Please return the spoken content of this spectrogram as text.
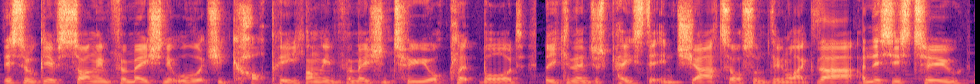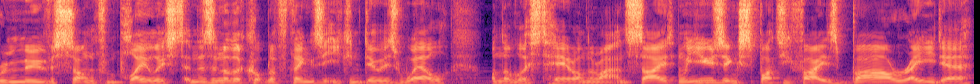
This will give song information. It will literally copy song information to your clipboard, so you can then just paste it in chat or something like that. And this is to remove a song from playlist. And there's another couple of things that you can do as well on the list here on the right-hand side. We're using Spotify Bar Raider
